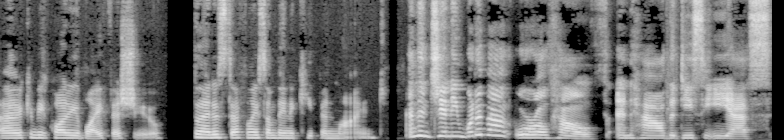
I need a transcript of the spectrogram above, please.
Uh, it can be a quality of life issue. So that is definitely something to keep in mind. And then, Jenny, what about oral health and how the DCES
